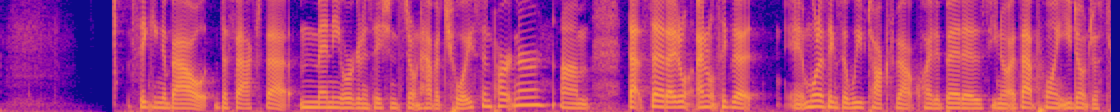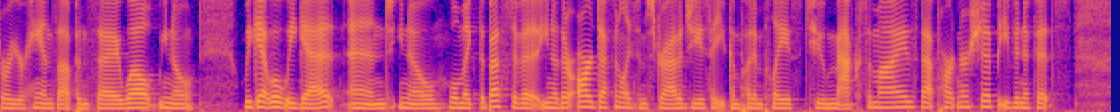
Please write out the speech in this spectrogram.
thinking about the fact that many organizations don't have a choice in partner. Um, that said, I don't I don't think that and one of the things that we've talked about quite a bit is, you know, at that point, you don't just throw your hands up and say, well, you know, we get what we get and, you know, we'll make the best of it. You know, there are definitely some strategies that you can put in place to maximize that partnership, even if it's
